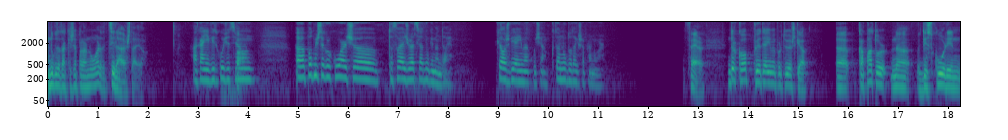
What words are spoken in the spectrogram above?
nuk do ta kishe pranuar dhe cila është ajo? A ka një vijë të kuqe të cilën po të më ishte kërkuar që të thoja gjëra të cilat nuk i mendoj. Kjo është vija ime e kuqe. Këtë nuk do ta kisha pranuar. Fair. Ndërkohë, pyetja ime për ty është kjo, ka patur në diskurin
